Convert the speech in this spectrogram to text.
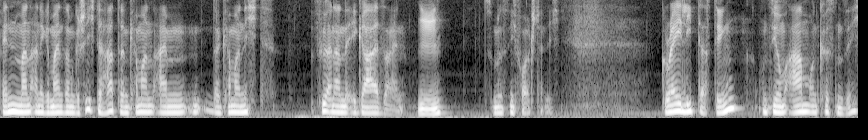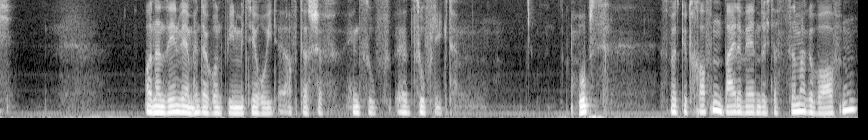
wenn man eine gemeinsame Geschichte hat, dann kann man einem, dann kann man nicht füreinander egal sein. Mhm. Zumindest nicht vollständig. Gray liebt das Ding und sie umarmen und küssen sich. Und dann sehen wir im Hintergrund, wie ein Meteorit auf das Schiff hinzufliegt. Ups. Es wird getroffen, beide werden durch das Zimmer geworfen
